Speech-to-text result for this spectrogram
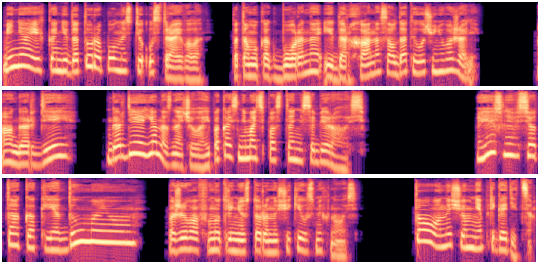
Меня их кандидатура полностью устраивала, потому как Борона и Дархана солдаты очень уважали. А Гордей... Гордея я назначила, и пока снимать с поста не собиралась. «Если все так, как я думаю...» Пожевав внутреннюю сторону щеки, усмехнулась. «То он еще мне пригодится».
